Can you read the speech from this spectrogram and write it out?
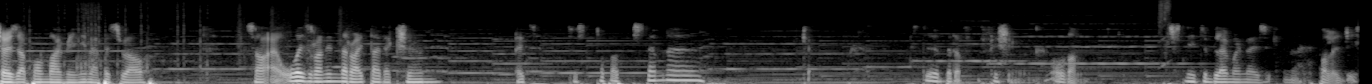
shows up on my mini map as well so I always run in the right direction. Let's just top up stamina. Okay. Let's do a bit of fishing. Hold on. Just need to blow my nose again. Apologies.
